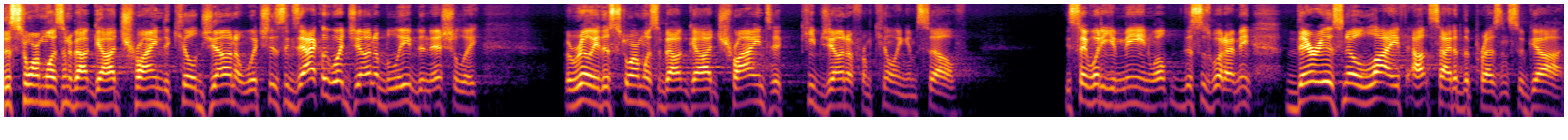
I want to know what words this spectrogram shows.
This storm wasn't about God trying to kill Jonah, which is exactly what Jonah believed initially. But really, this storm was about God trying to keep Jonah from killing himself. You say, What do you mean? Well, this is what I mean. There is no life outside of the presence of God.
